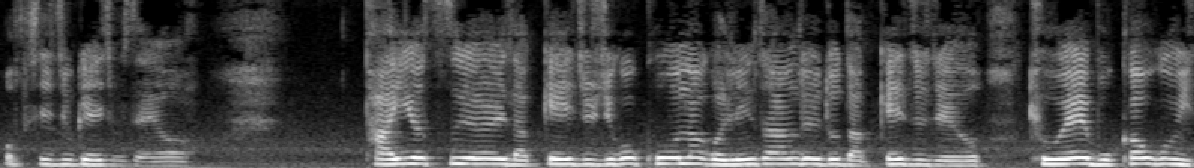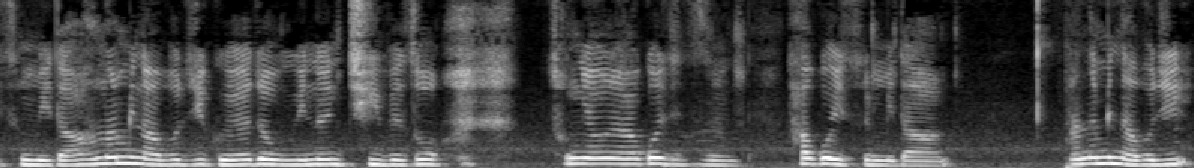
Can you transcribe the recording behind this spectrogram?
없애주게 해주세요. 다이어스를 낫게 해주시고 코로나 걸린 사람들도 낫게 해주세요. 교회에 못 가고 있습니다. 하나님 아버지 그래도 우리는 집에서 성령을 하고, 있, 하고 있습니다. 하나님 아버지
